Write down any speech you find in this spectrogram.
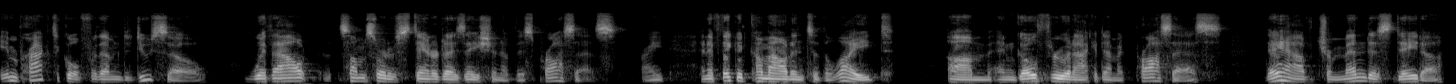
impractical for them to do so without some sort of standardization of this process, right? And if they could come out into the light um, and go through an academic process, they have tremendous data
